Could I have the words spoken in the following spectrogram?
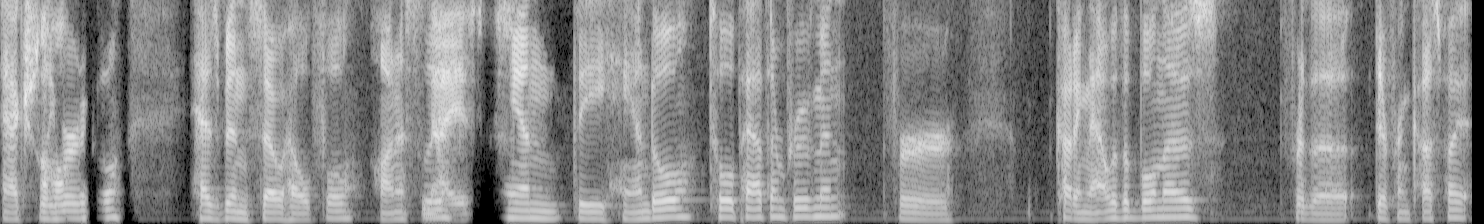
actually Uh-huh. vertical, has been so helpful, honestly. nice. And the handle toolpath improvement for cutting that with a bullnose for the different cusp height,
